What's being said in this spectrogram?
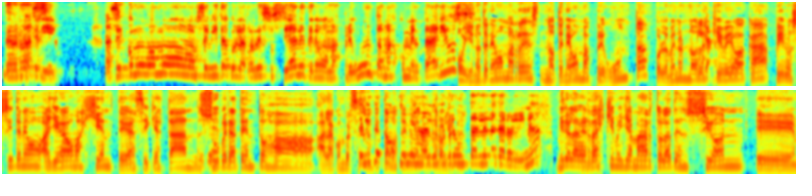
De verdad que sí. Así es como vamos, Evita, con las redes sociales. Tenemos más preguntas, más comentarios. Oye, no tenemos más redes, no tenemos más preguntas, por lo menos no las que veo acá, pero sí tenemos, ha llegado más gente, así que están súper atentos a, la conversación que estamos teniendo con Carolina. algo que preguntarle a la Carolina? Mira, la verdad es que me llama harto la atención eh,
